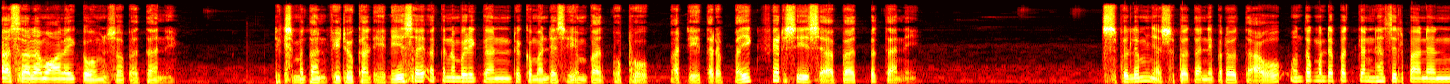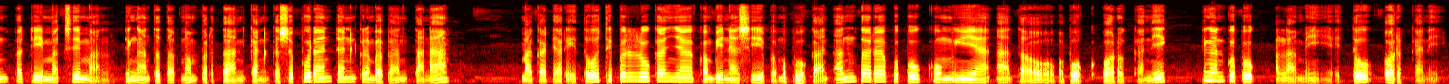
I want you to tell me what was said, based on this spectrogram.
Assalamualaikum Sobat Tani. Di kesempatan video kali ini saya akan memberikan rekomendasi 4 pupuk padi terbaik versi sahabat petani. Sebelumnya Sobat Tani perlu tahu untuk mendapatkan hasil panen padi maksimal dengan tetap mempertahankan kesuburan dan kelembaban tanah maka dari itu diperlukannya kombinasi pemupukan antara pupuk kimia atau pupuk organik dengan pupuk alami yaitu organik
